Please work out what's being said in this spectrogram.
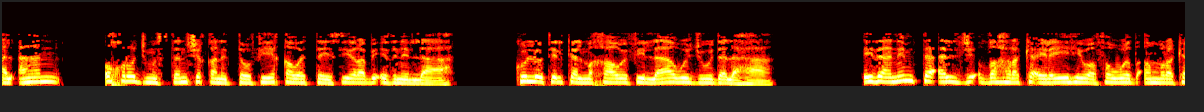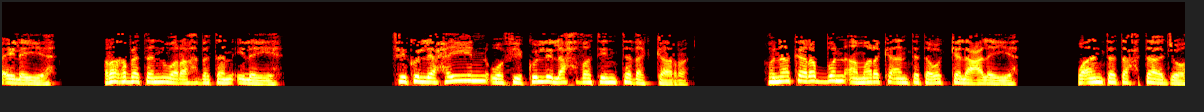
الآن أخرج مستنشقا التوفيق والتيسير بإذن الله. كل تلك المخاوف لا وجود لها. إذا نمت ألجئ ظهرك إليه وفوض أمرك إليه رغبة ورهبة إليه. في كل حين وفي كل لحظة تذكر. هناك رب أمرك أن تتوكل عليه وأنت تحتاجه.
